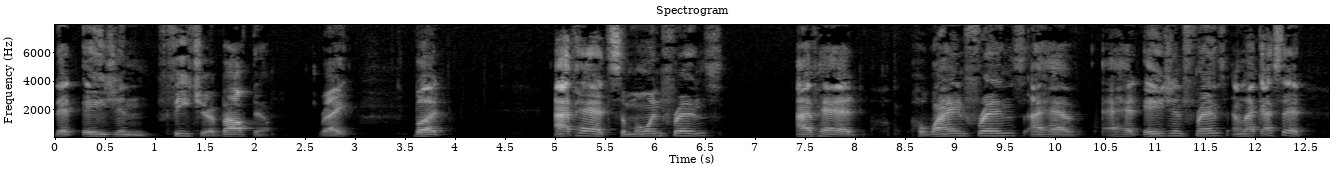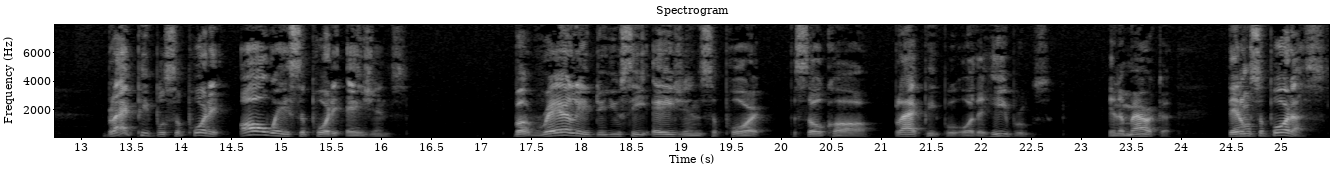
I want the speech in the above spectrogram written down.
that Asian feature about them right? But I've had Samoan friends, I've had Hawaiian friends, I have I had Asian friends, and like I said, black people supported always supported Asians. But rarely do you see Asians support the so-called black people or the Hebrews in America. They don't support us.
